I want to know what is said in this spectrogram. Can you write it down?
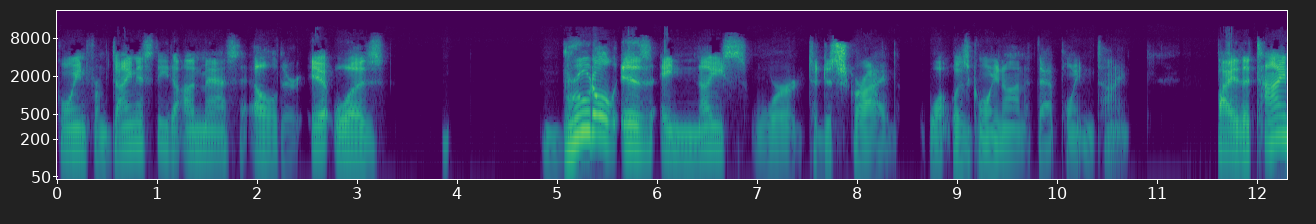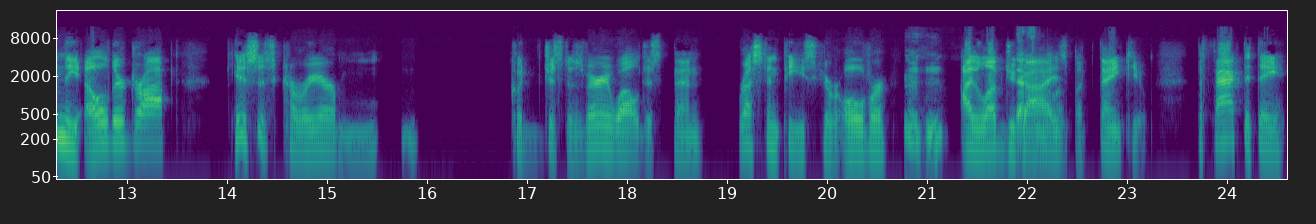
going from Dynasty to Unmasked to Elder, it was brutal is a nice word to describe what was going on at that point in time. By the time the Elder dropped, Kiss's career could just as very well just been rest in peace, you're over. hmm I loved you Definitely. guys, but thank you. The fact that they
